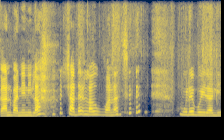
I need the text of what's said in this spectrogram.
গান বানিয়ে নিলাম। সাদের লাউ বানাচ্ছে। মুড়ে বৈরাগী।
